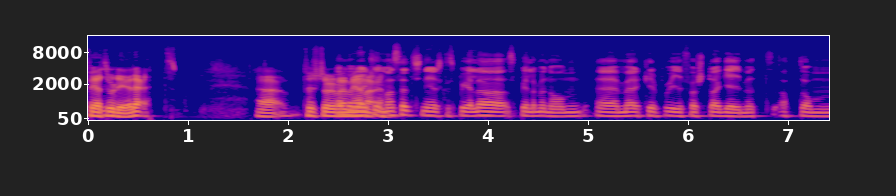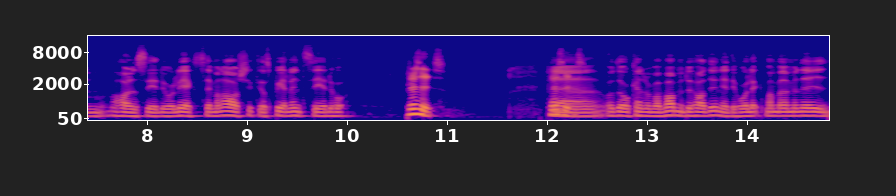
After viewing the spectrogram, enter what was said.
för jag tror Mm. det är rätt. Eh, förstår du Ja, vad jag men menar? verkligen, man sätter sig ner och ska spela, spela med någon, eh, märker i första gamet att de har en CDH-lek, så säger man, ah shit jag spelar inte CDH. Precis. Precis. Eh, och då kanske de bara, va men du hade ju en EDH-lek. Man bara, men det är,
